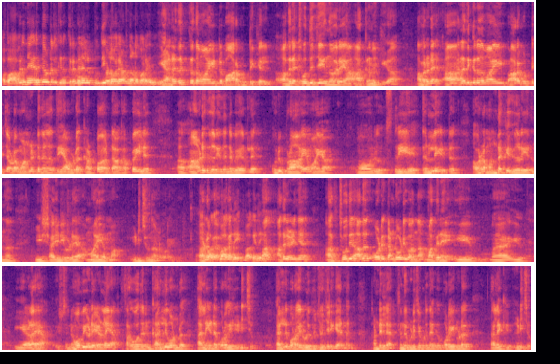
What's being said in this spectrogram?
അപ്പൊ അവർ നേരത്തെ ക്രിമിനൽ ബുദ്ധിയുള്ളവരാണെന്നാണ് പറയുന്നത്. അനധികൃതമായിട്ട് പാറ പൊട്ടിക്കൽ അതിനെ ചോദ്യം ചെയ്യുന്നവരെ ആക്രമിക്കുക അവരുടെ ആ അനധികൃതമായി പാറ പൊട്ടിച്ച് അവിടെ മണ്ണിട്ട് നികത്തി അവിടെ കപ്പ നട്ട ആ കപ്പയിൽ ആട് കയറിയതിന്റെ പേരിൽ ഒരു പ്രായമായ ഒരു സ്ത്രീയെ തെള്ളിയിട്ട് അവരുടെ മണ്ടയ്ക്ക് കയറിയിരുന്ന് ഈ ഷൈനിയുടെ അമ്മായിയമ്മ ഇടിച്ചു എന്നാണ് പറയുന്നത്. മകനെ മകനെ. ആ, അത് കഴിഞ്ഞ് അത് ചോദ്യം അത് ഓടി കണ്ടോടി വന്ന മകനെ ഈ ഈ ഈ ഇളയ നോബിയുടെ ഇളയ സഹോദരൻ കല്ലുകൊണ്ട് തലയുടെ പുറകിൽ ഇടിച്ചു. കല്ല് പുറകിൽ ഒളിപ്പിച്ചു വെച്ചിരിക്കാൻ കണ്ടില്ല. ചെന്ന് പിടിച്ചപ്പോഴത്തേക്ക് പുറകിലൂടെ തലയ്ക്ക് ഇടിച്ചു.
